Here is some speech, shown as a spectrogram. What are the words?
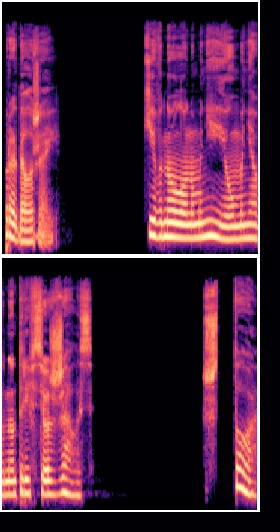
«Продолжай». Кивнул он мне, и у меня внутри все сжалось. «Что?»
